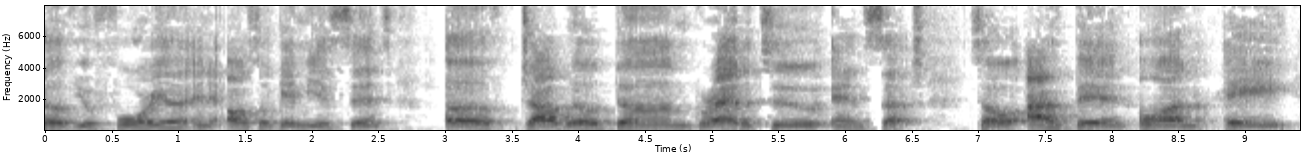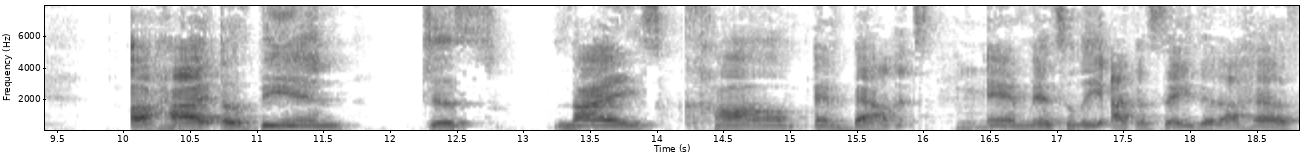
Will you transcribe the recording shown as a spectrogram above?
of euphoria and it also gave me a sense of job well done, gratitude, and such. So I've been on a a high of being just nice, calm, and balanced. Mm. And mentally, I can say that I have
